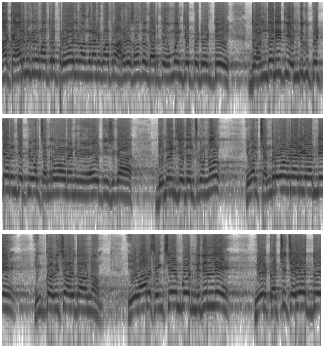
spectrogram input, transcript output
ఆ కార్మికులకు మాత్రం ప్రయోజనం అందడానికి మాత్రం అరవై సంవత్సరాలు దాటితే ఇవ్వమని చెప్పేటువంటి ద్వంద్వనీతి ఎందుకు పెట్టారని చెప్పి ఇవాళ చంద్రబాబు నాయుడు మేము ఏఐటీసీగా డిమాండ్ చేయదలుచుకున్నాం. ఇవాళ చంద్రబాబు నాయుడు గారిని ఇంకో విషయం అడుగుతా ఉన్నాం. ఇవాళ సంక్షేమ బోర్డు నిధుల్ని మీరు ఖర్చు చేయొద్దు.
